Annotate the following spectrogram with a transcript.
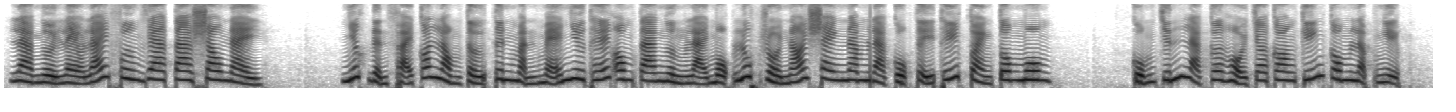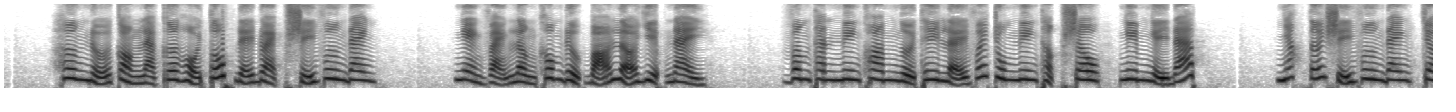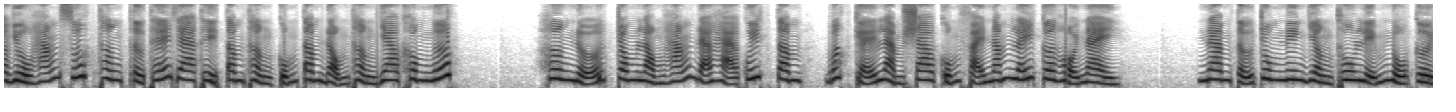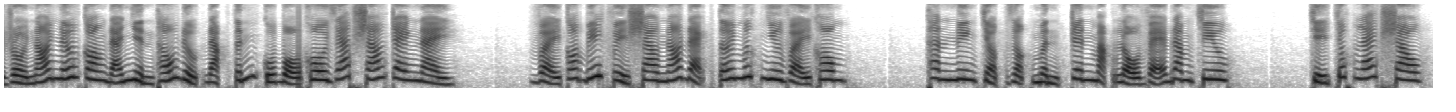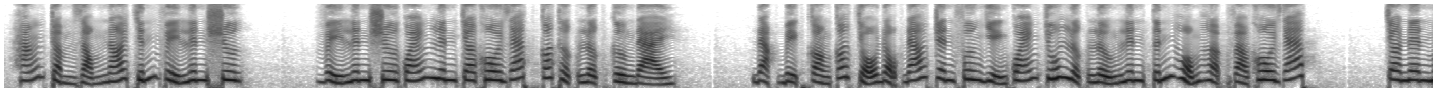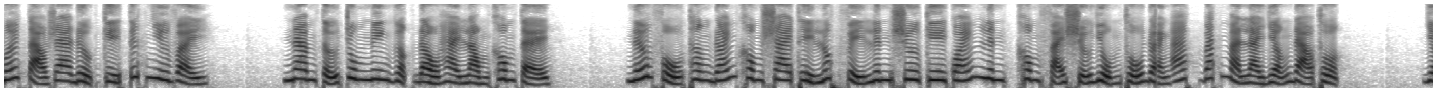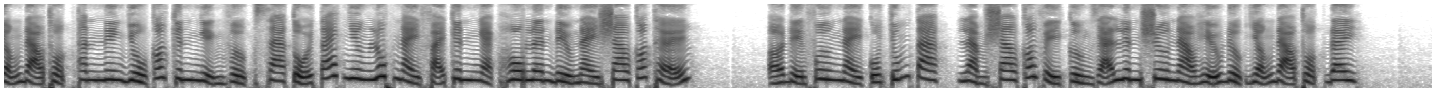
Là người lèo lái phương gia ta sau này. Nhất định phải có lòng tự tin mạnh mẽ như thế ông ta ngừng lại một lúc rồi nói sang năm là cuộc tỷ thí toàn tôn môn. Cũng chính là cơ hội cho con kiến công lập nghiệp. Hơn nữa còn là cơ hội tốt để đoạt sĩ vương đan. Ngàn vạn lần không được bỏ lỡ dịp này. Vân thanh niên khom người thi lễ với trung niên thật sâu, nghiêm nghị đáp. Nhắc tới sĩ vương đan, cho dù hắn xuất thân từ thế gia thì tâm thần cũng tâm động thần giao không ngớt. Hơn nữa, trong lòng hắn đã hạ quyết tâm, bất kể làm sao cũng phải nắm lấy cơ hội này. Nam tử trung niên dần thu liễm nụ cười rồi nói nếu con đã nhìn thấu được đặc tính của bộ khôi giáp sáo trang này, vậy có biết vì sao nó đạt tới mức như vậy không? Thanh niên chợt giật mình, trên mặt lộ vẻ đăm chiêu. Chỉ chút lát sau, hắn trầm giọng nói chính vì linh sư. Vị linh sư quán linh cho khôi giáp có thực lực cường đại. Đặc biệt còn có chỗ độc đáo trên phương diện quán chú lực lượng linh tính hỗn hợp vào khôi giáp. Cho nên mới tạo ra được kỳ tích như vậy. Nam tử trung niên gật đầu hài lòng không tệ. Nếu phụ thân đoán không sai thì lúc vị linh sư kia quán linh không phải sử dụng thủ đoạn áp bách mà là dẫn đạo thuật. Dẫn đạo thuật thanh niên dù có kinh nghiệm vượt xa tuổi tác nhưng lúc này phải kinh ngạc hô lên điều này sao có thể? Ở địa phương này của chúng ta, làm sao có vị cường giả linh sư nào hiểu được dẫn đạo thuật đây?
